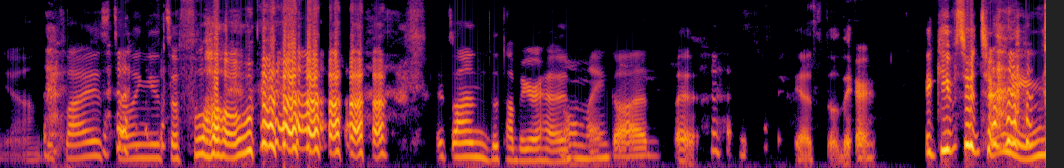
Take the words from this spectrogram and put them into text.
Yeah, the fly is telling you to flow. it's on the top of your head, Oh my god. but yeah, it's still there. It keeps returning.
